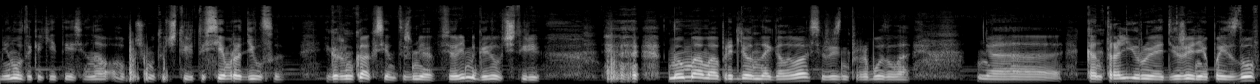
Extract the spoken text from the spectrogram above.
минуты какие-то есть? Она, а почему ты в 4? Ты в 7 родился? Я говорю, ну как в 7? Ты же мне все время говорил в 4. Ну, мама определенная голова, всю жизнь проработала контролируя движение поездов.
